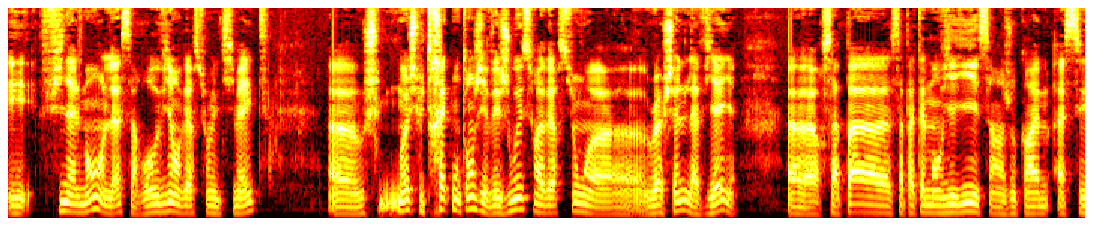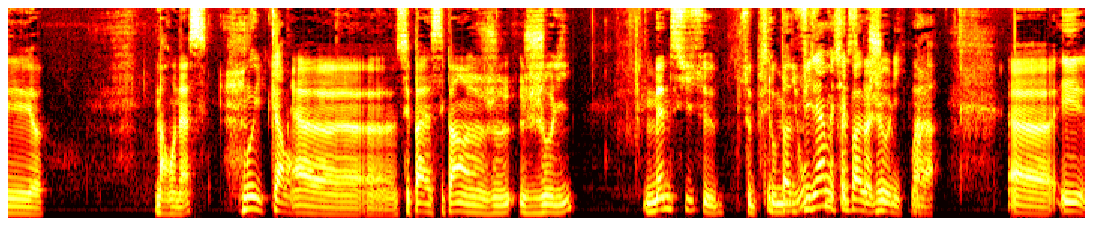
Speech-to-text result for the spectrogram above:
Et finalement, là, ça revient en version Ultimate. Euh, moi, je suis très content. J'y avais joué sur la version Russian, la vieille. alors, ça n'a pas, ça pas tellement vieilli. et C'est un jeu quand même assez marronasse. Oui, clairement. c'est pas, c'est pas un jeu joli, même si ce, ce c'est pas vilain, mais c'est pas, pas, joli. voilà. Euh, et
